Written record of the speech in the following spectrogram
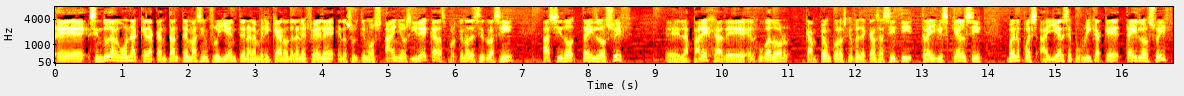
eh, sin duda alguna que la cantante más influyente en el americano de la NFL en los últimos años y décadas, por qué no decirlo así, ha sido Taylor Swift, eh, la pareja del jugador campeón con los jefes de Kansas City, Travis Kelsey. Bueno, pues ayer se publica que Taylor Swift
